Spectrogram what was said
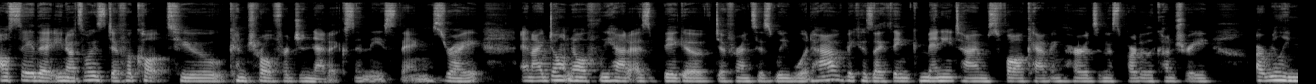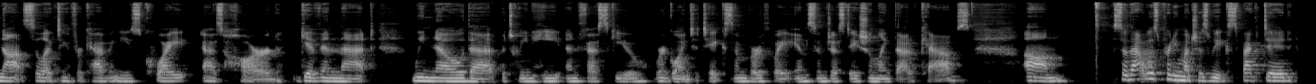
I'll say that, you know, it's always difficult to control for genetics in these things, right? And I don't know if we had as big of difference as we would have because I think many times fall calving herds in this part of the country are really not selecting for calving ease quite as hard, given that we know that between heat and fescue, we're going to take some birth weight and some gestation length out of calves. Um, so that was pretty much as we expected.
